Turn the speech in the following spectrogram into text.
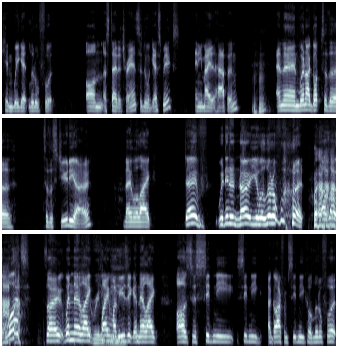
"Can we get Littlefoot on a state of trance to do a guest mix?" And he made it happen. Mhm. And then when I got to the to the studio, they were like, "Dave, we didn't know you were Littlefoot." I was like, "What?" So when they're like Really playing my music and they're like, "Oh, it's this Sydney, Sydney, a guy from Sydney called Littlefoot,"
